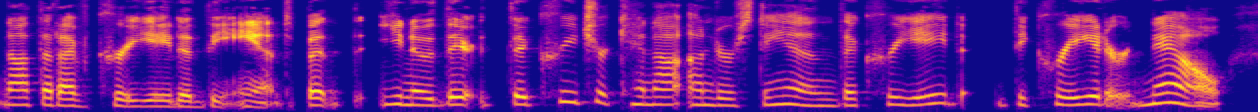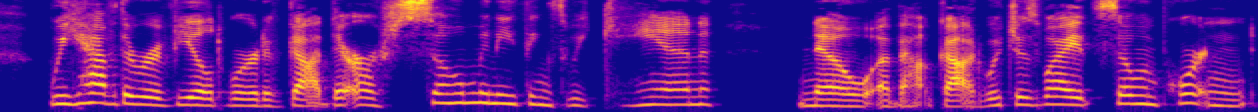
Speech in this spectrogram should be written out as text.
not that i've created the ant but you know the the creature cannot understand the create the creator. Now we have the revealed word of god. There are so many things we can know about god which is why it's so important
